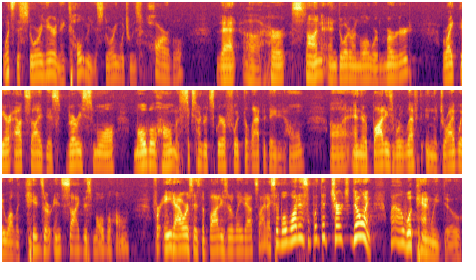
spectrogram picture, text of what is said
what's the story here? And they told me the story, which was horrible that uh, her son and daughter in law were murdered right there outside this very small mobile home, a 600 square foot dilapidated home. Uh, and their bodies were left in the driveway while the kids are inside this mobile home for eight hours as the bodies are laid outside. I said, Well, what is what the church doing? Well, what can we do?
